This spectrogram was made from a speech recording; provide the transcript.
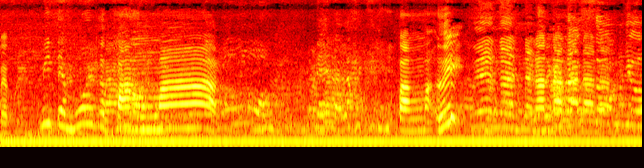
แบบมีแต่ม่วงกับปังมากได้ละล่ะปังมากเอ้ยเนี่ยนั่นนั่นนั่นนั่นนั่นอยู่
